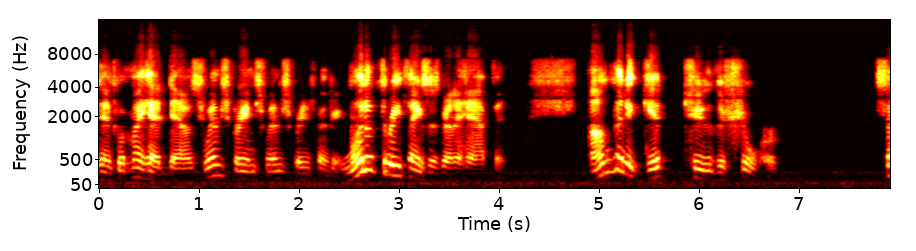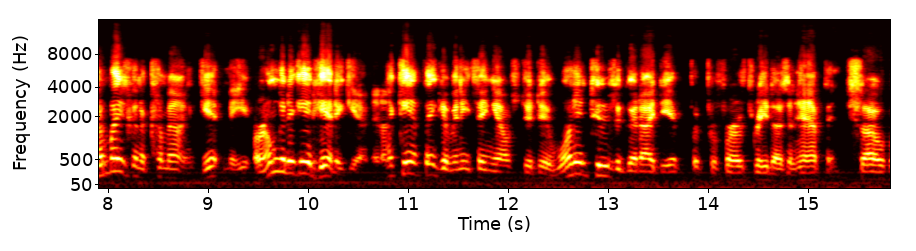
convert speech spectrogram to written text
then put my head down, swim, scream, swim, scream, swim, scream. One of three things is gonna happen. I'm gonna get to the shore." Somebody's going to come out and get me, or I'm going to get hit again. And I can't think of anything else to do. One and two is a good idea, but prefer three doesn't happen. So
